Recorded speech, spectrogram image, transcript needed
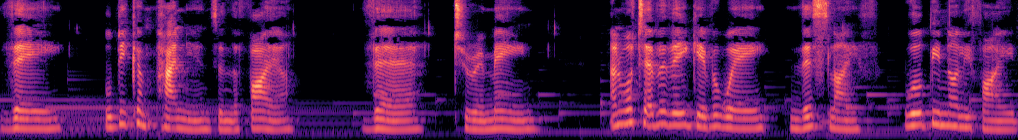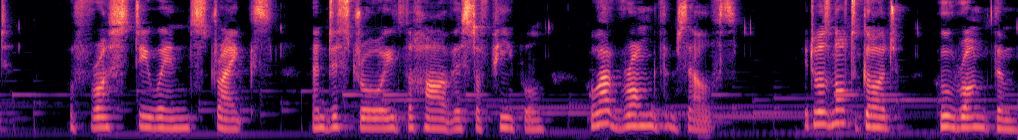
They will be companions in the fire, there to remain, and whatever they give away in this life will be nullified. A frosty wind strikes and destroys the harvest of people who have wronged themselves. It was not God who wronged them,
